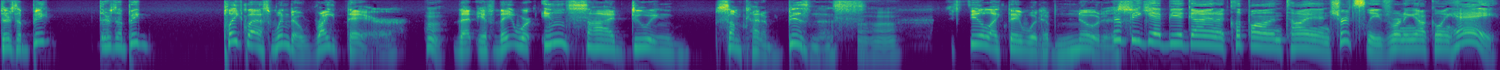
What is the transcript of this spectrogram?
There's a big, there's a big plate glass window right there Hmm. that if they were inside doing some kind of business, Mm-hmm. I feel like they would have noticed. There'd be, a guy in a clip-on tie and shirt sleeves running out, going, "Hey,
